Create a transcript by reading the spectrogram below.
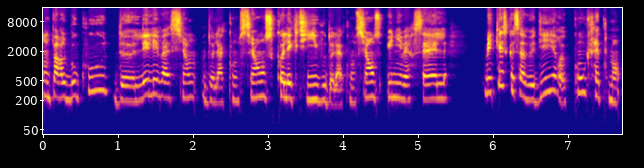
On parle beaucoup de l'élévation de la conscience collective ou de la conscience universelle, mais qu'est-ce que ça veut dire concrètement?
